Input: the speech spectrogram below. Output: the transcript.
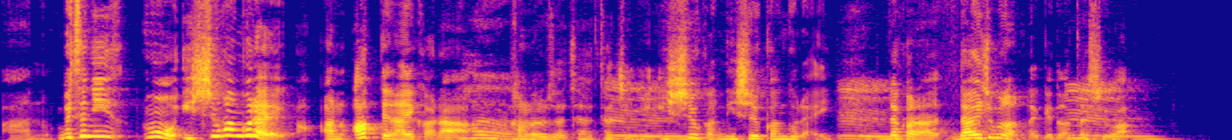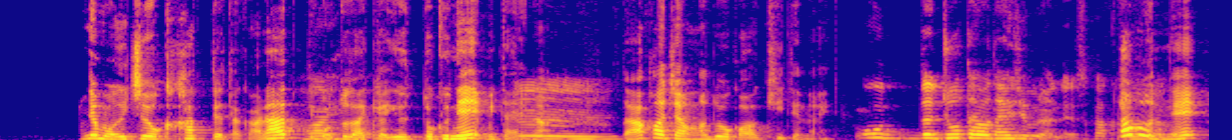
あの別にもう1週間ぐらいあの会ってないから、はいはい。彼女たちに。うん1週間2週間ぐらい、うん。だから大丈夫なんだけど私は、うんでも一応かかってたからってことだけは言っとくね、みたいな、赤ちゃんがどうかは聞いてない。おだ状態は大丈夫なんですか？多分ね。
